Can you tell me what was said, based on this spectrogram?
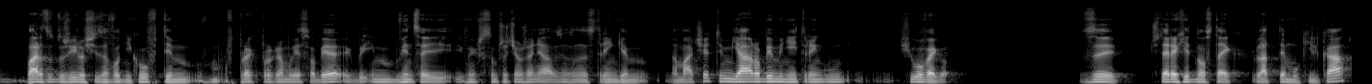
bardzo dużej ilości zawodników, w tym w, w projekt programuję sobie, jakby im więcej, im większe są przeciążenia związane z treningiem na macie, tym ja robię mniej treningu siłowego. Z czterech jednostek lat temu kilka,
